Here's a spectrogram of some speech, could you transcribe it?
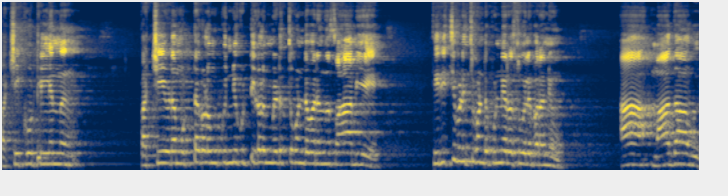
പക്ഷിക്കൂട്ടിൽ നിന്ന് പക്ഷിയുടെ മുട്ടകളും കുഞ്ഞുകുട്ടികളും എടുത്തുകൊണ്ട് വരുന്ന സഹാബിയെ തിരിച്ചു വിളിച്ചുകൊണ്ട് പുണ്യ റസൂൽ പറഞ്ഞു ആ മാതാവ്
